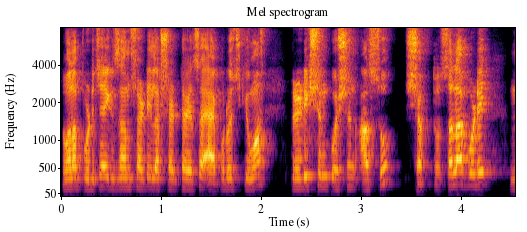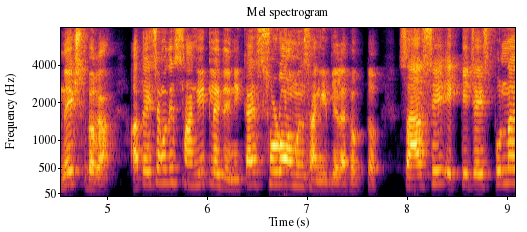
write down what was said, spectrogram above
तुम्हाला पुढच्या एक्झामसाठी लक्षात ठेवायचा अप्रोच किंवा प्रिडिक्शन क्वेश्चन असू शकतो. चला पुढे नेक्स्ट बघा. आता याच्यामध्ये सांगितलंय त्यांनी काय सोडवा म्हणून सांगितलेलं आहे फक्त. सहाशे एक्केचाळीस पुन्हा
